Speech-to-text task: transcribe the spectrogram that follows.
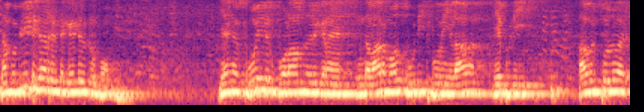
நம்ம வீட்டுக்காரர்கிட்ட கேட்டுக்கிட்டு இருப்போம். ஏங்க கோயிலுக்கு போகலாம்னு இருக்கிறேன். இந்த வாரமாவது கூட்டிகிட்டு போவீங்களா? எப்படி? அவர் சொல்லுவார்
